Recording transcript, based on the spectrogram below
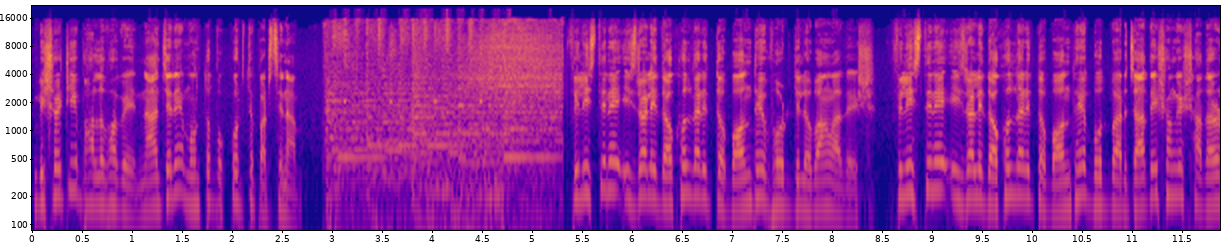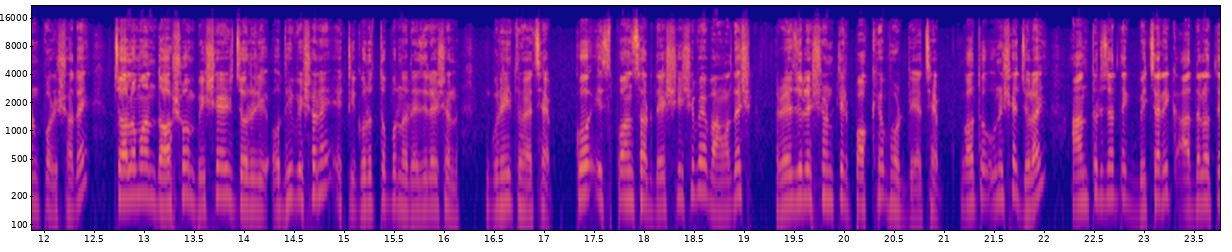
বিষয়টি ভালোভাবে না জেনে মন্তব্য করতে পারছি না। ফিলিস্তিনে ইসরায়েলি দখলদারিত্ব বন্ধে ভোট দিল বাংলাদেশ। ফিলিস্তিনে ইসরায়েলি দখলদারিত্ব বন্ধে বুধবার জাতিসংঘের সাধারণ পরিষদে চলমান দশম বিশেষ জরুরি অধিবেশনে একটি গুরুত্বপূর্ণ রেজুলেশন গৃহীত হয়েছে। কো স্পন্সর দেশ হিসেবে বাংলাদেশ রেজুলেশনটির পক্ষে ভোট দিয়েছে। গত উনিশে জুলাই আন্তর্জাতিক বিচারিক আদালতে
